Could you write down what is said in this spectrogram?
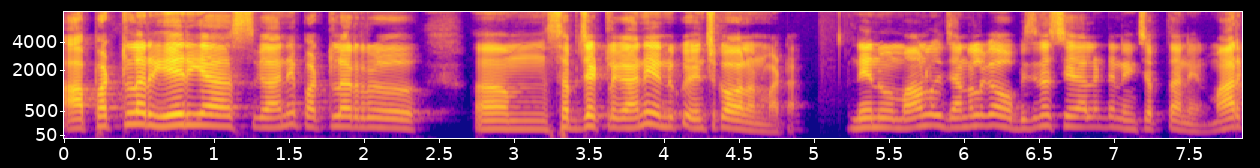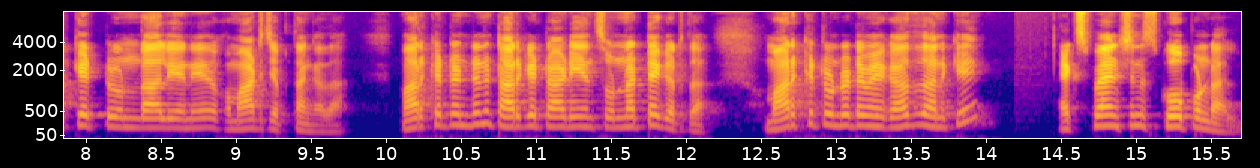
ఆ పర్టికులర్ ఏరియాస్ కానీ పర్టికులర్ సబ్జెక్టులు కానీ ఎన్నుకు ఎంచుకోవాలన్నమాట. నేను మామూలుగా జనరల్గా ఒక బిజినెస్ చేయాలంటే నేను చెప్తాను నేను. మార్కెట్ ఉండాలి అనే ఒక మాట చెప్తాం కదా. మార్కెట్ అంటేనే టార్గెట్ ఆడియన్స్ ఉన్నట్టే కదా మార్కెట్ ఉండటమే కాదు దానికి ఎక్స్పాన్షన్ స్కోప్ ఉండాలి.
